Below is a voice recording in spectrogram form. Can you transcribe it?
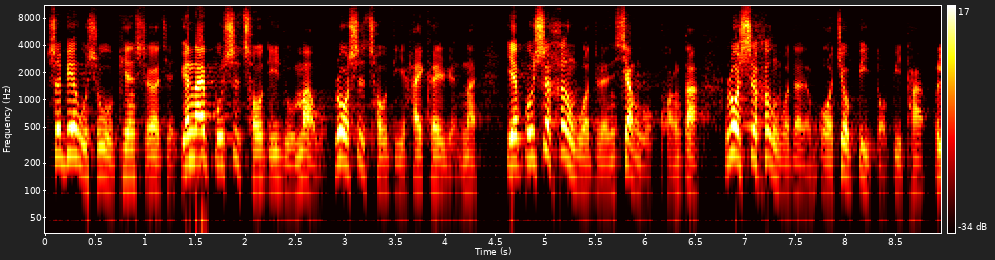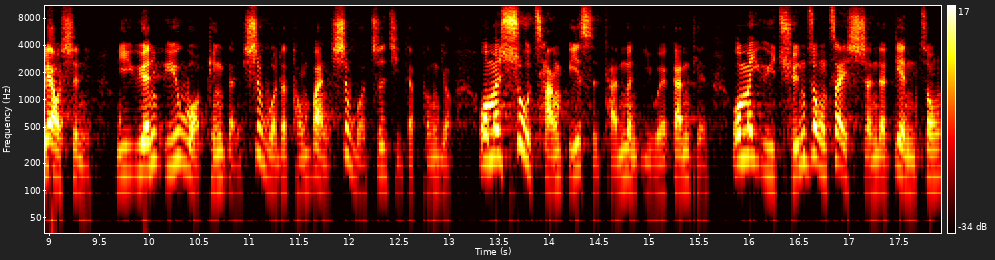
诗篇五十五篇十二节，原来不是仇敌辱骂我，若是仇敌还可以忍耐；也不是恨我的人向我狂大，若是恨我的人，我就必躲避他。不料是你，你原与我平等，是我的同伴，是我知己的朋友。我们素常彼此谈论，以为甘甜。我们与群众在神的殿中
